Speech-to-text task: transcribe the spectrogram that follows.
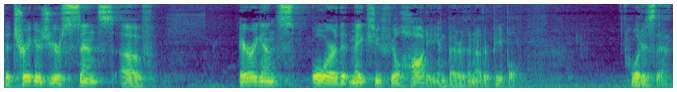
That triggers your sense of arrogance or that makes you feel haughty and better than other people? What is that?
